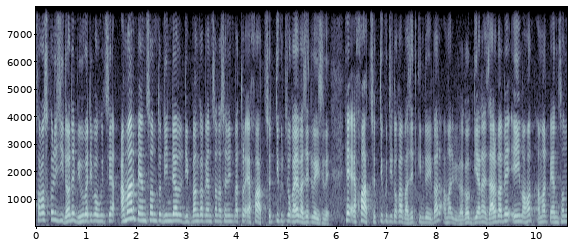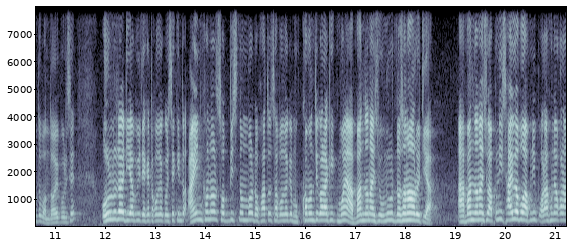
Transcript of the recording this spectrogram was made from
খৰচ কৰি যিধৰণে বিহু পাতিব খুজিছে আমাৰ পেঞ্চনটো দীনদয়াল দিব্যাংগ পেঞ্চন আঁচনিত মাত্ৰ এশ আঠষষ্ঠি কোটি টকাহে বাজেট লাগিছিলে। সেই এশ আঠষষ্ঠি কোটি টকা বাজেট কিন্তু এইবাৰ আমাৰ বিভাগক দিয়া নাই যাৰ বাবে এই মাহত আমাৰ পেঞ্চনটো বন্ধ হৈ পৰিছে। অৰুণোদয় দিয়া বুলি তেখেতসকলে কৈছে কিন্তু আইনখনৰ চৌব্বিছ নম্বৰ দফাটো চাবলৈকে মুখ্যমন্ত্ৰীগৰাকীক মই আহ্বান জনাইছোঁ অনুৰোধ নজনাওঁ আৰু এতিয়া। আহ্বান জনাইছোঁ আপুনি চাই ল'ব আপুনি পঢ়া শুনা কৰা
